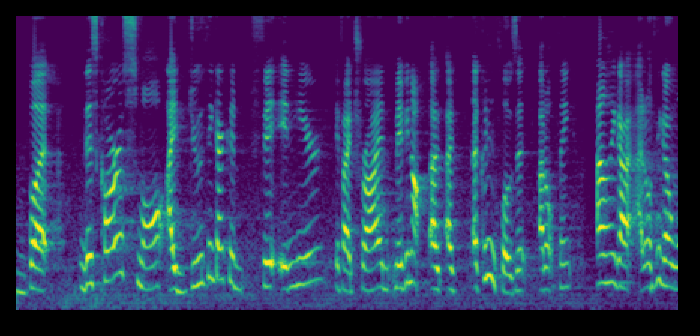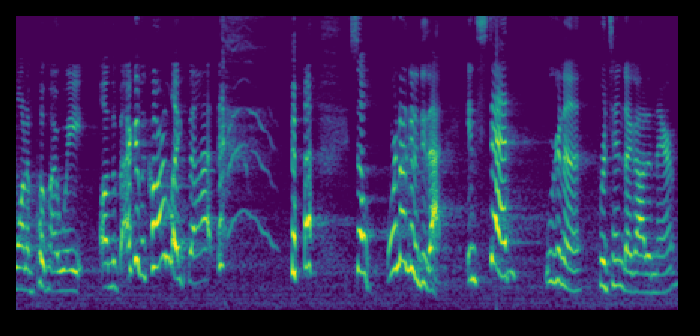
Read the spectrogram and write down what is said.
but this car is small. I do think I could fit in here if I tried. Maybe not. I, I, I couldn't close it. I don't think. I don't think I, I don't think I want to put my weight on the back of the car like that. so we're not gonna do that. Instead, we're gonna pretend I got in there.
